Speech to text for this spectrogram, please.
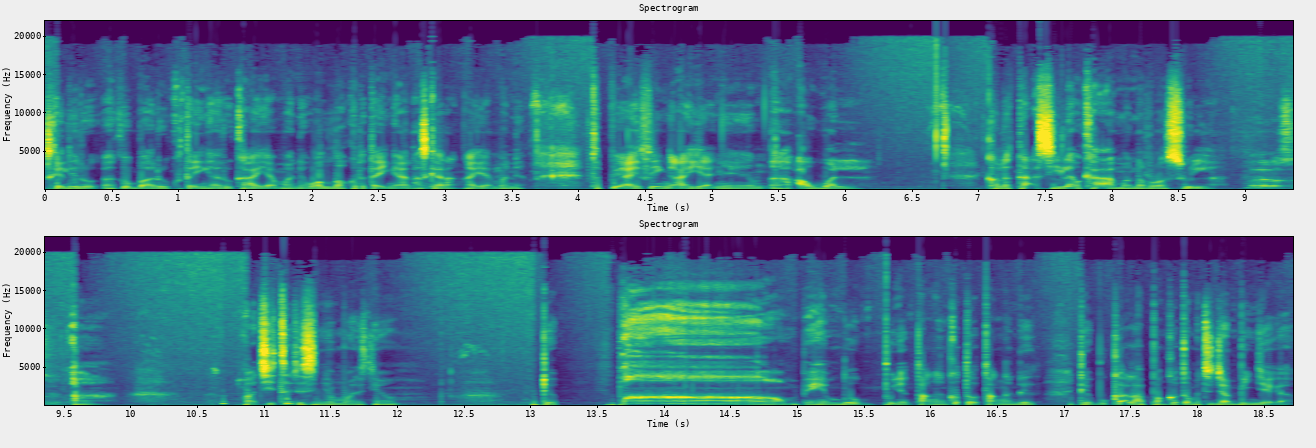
Sekali Ruk Aku baru aku tak ingat Ruk ayat mana. Wallah aku dah tak ingat lah sekarang Ayat mana. Tapi I think ayatnya uh, Awal. Kalau tak silap ke amanah Rasul? Mana Rasul. Ah, Makcik tu dia senyum Dia senyum Dia Pam Member punya tangan Kau tahu tangan dia Dia buka lapang. Kau tahu macam jumping jack tak?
